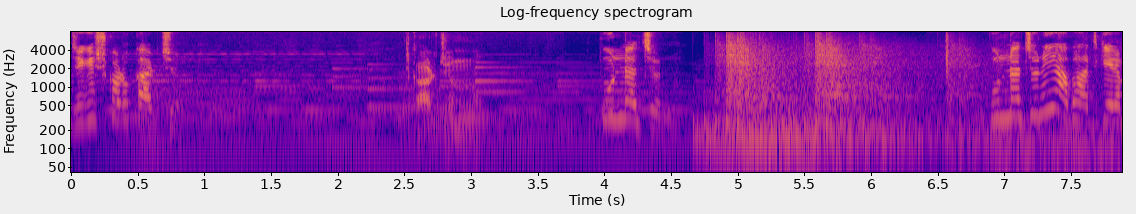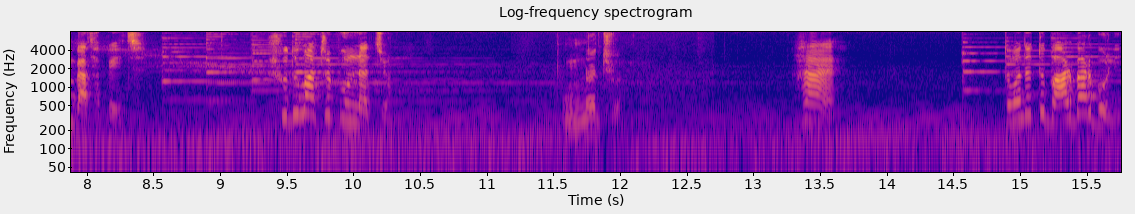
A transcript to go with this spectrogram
জিজ্ঞেস করো কার জন্য? কার জন্য? পূর্ণার জন্য। পূর্ণার জন্যই আবার আজকে এরম ব্যথা পেয়েছে। শুধুমাত্র পূর্ণার জন্য। পূর্ণার জন্য? হ্যাঁ। তোমাদের তো বারবার বলি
